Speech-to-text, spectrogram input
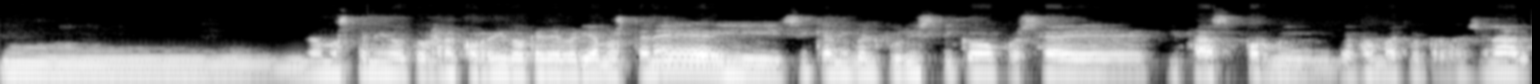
mmm, no hemos tenido todo el recorrido que deberíamos tener y sí que a nivel turístico, pues eh, quizás por mi de formación profesional,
